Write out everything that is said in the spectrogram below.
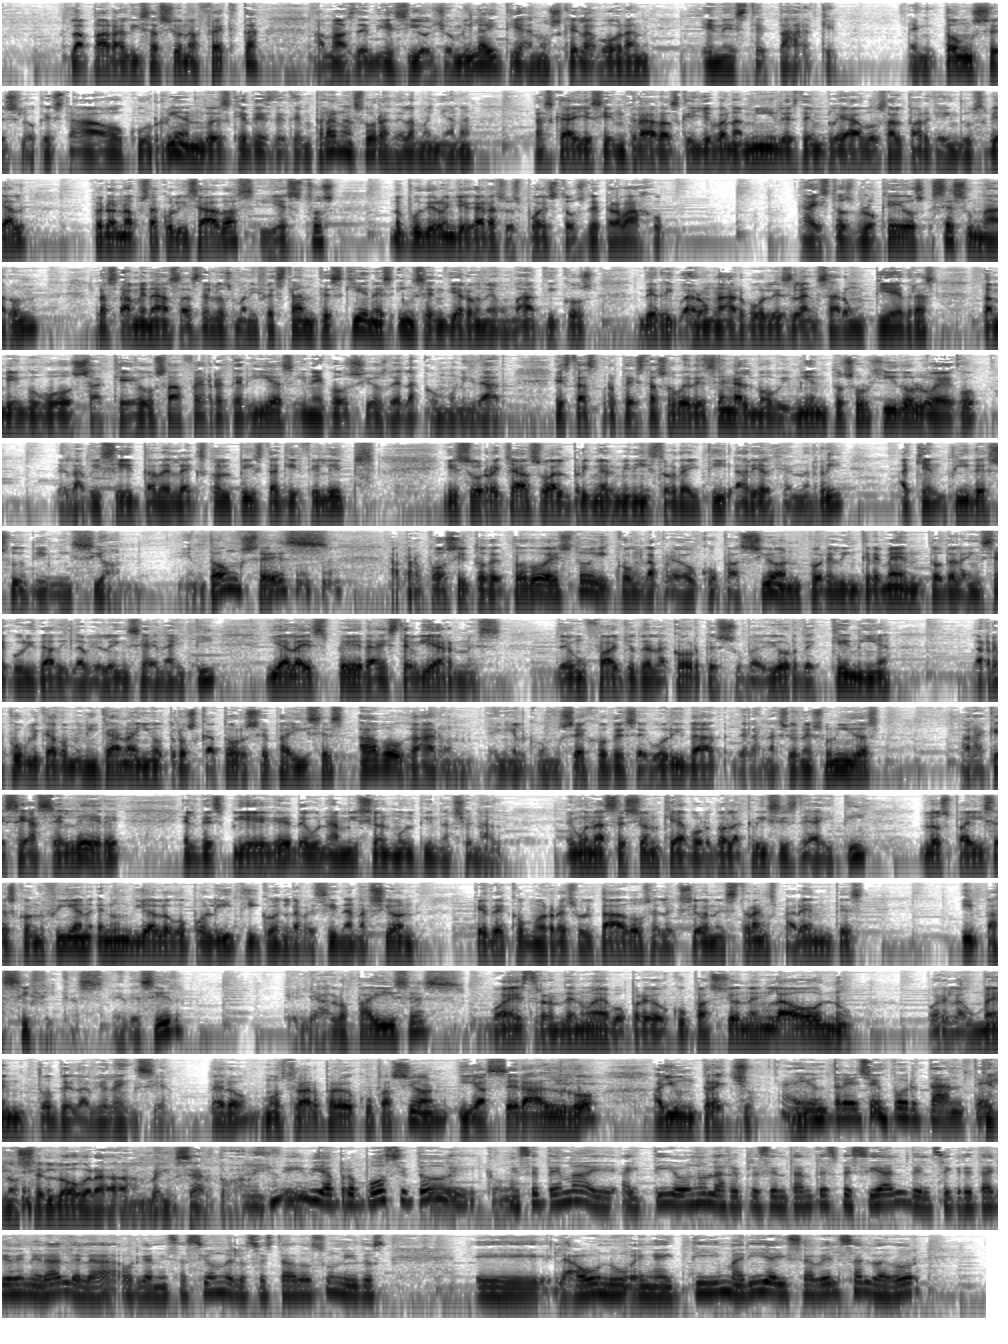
La paralización afecta a más de 18.000 haitianos que laboran en este parque. Entonces lo que está ocurriendo es que desde tempranas horas de la mañana, las calles y entradas que llevan a miles de empleados al parque industrial fueron obstaculizadas y estos no pudieron llegar a sus puestos de trabajo. A estos bloqueos se sumaron las amenazas de los manifestantes, quienes incendiaron neumáticos, derribaron árboles, lanzaron piedras, también hubo saqueos a ferreterías y negocios de la comunidad. Estas protestas obedecen al movimiento surgido luego de la visita del ex golpista Guy Phillips y su rechazo al primer ministro de Haití, Ariel Henry, a quien pide su dimisión. Entonces, a propósito de todo esto y con la preocupación por el incremento de la inseguridad y la violencia en Haití y a la espera este viernes de un fallo de la Corte Superior de Kenia la República Dominicana y otros 14 países abogaron en el Consejo de Seguridad de las Naciones Unidas para que se acelere el despliegue de una misión multinacional. En una sesión que abordó la crisis de Haití, los países confían en un diálogo político en la vecina nación que dé como resultados elecciones transparentes y pacíficas. Es decir, que ya los países muestran de nuevo preocupación en la ONU por el aumento de la violencia. Pero mostrar preocupación y hacer algo, hay un trecho. Hay un trecho importante. Que no se logra vencer todavía. y a propósito, y con ese tema, eh, Haití ONU, la representante especial del secretario general de la Organización de los Estados Unidos, eh, la ONU en Haití, María Isabel Salvador,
